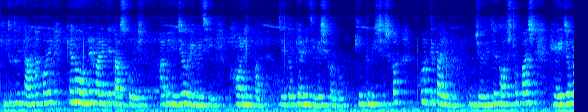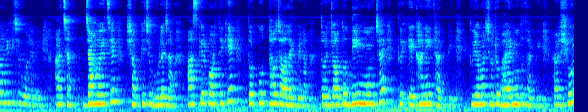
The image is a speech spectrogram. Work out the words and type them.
কিন্তু তুই তা না করে কেন অন্যের বাড়িতে কাজ করিস? আমি নিজেও ভেবেছি, অনেকবার। যে তোকে আমি জিজ্ঞেস করব, কিন্তু বিশ্বাস কর, করতে পারিনি। যদি তুই কষ্ট পাস এই জন্য আমি কিছু বলিনি। আচ্ছা যা হয়েছে সব কিছু ভুলে যা। আজকের পর থেকে তোর কোথাও যাওয়া লাগবে না। তোর যত দিন মন চায়, তুই এখানেই থাকবি। তুই আমার ছোট ভাইয়ের মতো থাকবি। আর শোন,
